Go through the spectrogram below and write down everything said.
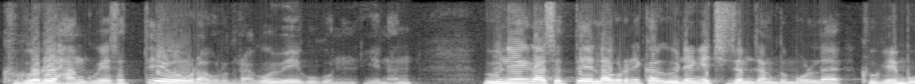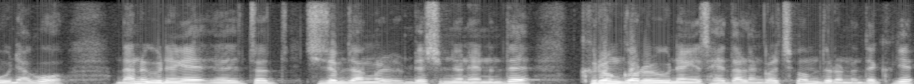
그거를 한국에서 떼어오라고 그러더라고 외국인은 은행에 가서 떼려고 그러니까 은행의 지점장도 몰래 그게 뭐냐고. 나는 은행에 저 지점장을 몇십 년 했는데 그런 거를 은행에서 해달라는 걸 처음 들었는데 그게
